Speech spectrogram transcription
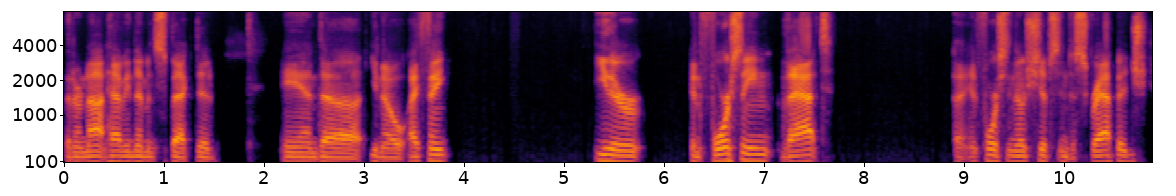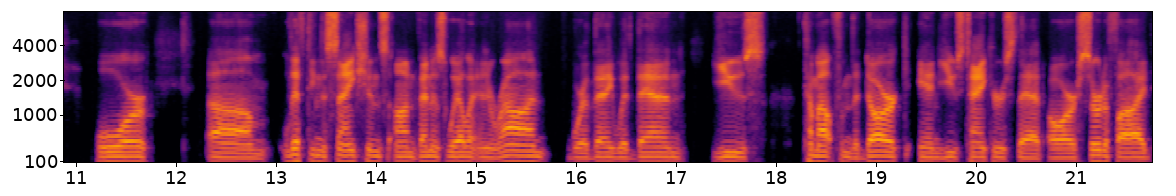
that are not having them inspected. And uh, you know i think either enforcing that uh, enforcing those ships into scrappage or um, lifting the sanctions on Venezuela and Iran, where they would then use come out from the dark and use tankers that are certified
